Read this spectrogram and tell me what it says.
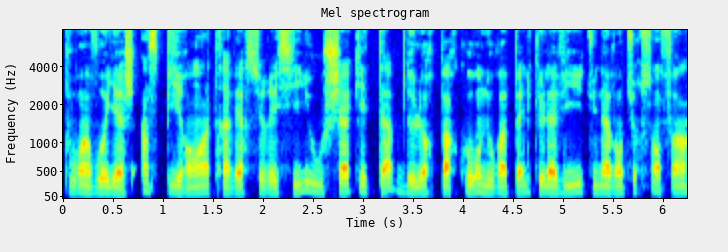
pour un voyage inspirant à travers ce récit où chaque étape de leur parcours nous rappelle que la vie est une aventure sans fin,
